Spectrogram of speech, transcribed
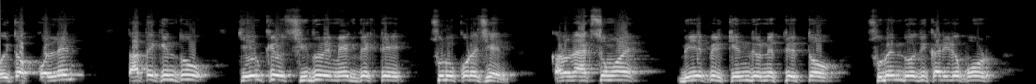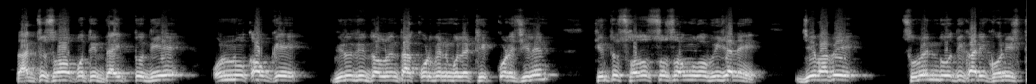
বৈঠক করলেন, তাতে কিন্তু কেউ কেউ সিঁদুরে মেঘ দেখতে শুরু করেছেন। কারণ একসময় বিজেপির কেন্দ্রীয় নেতৃত্ব শুভেন্দু অধিকারীর ওপর রাজ্য সভাপতির দায়িত্ব দিয়ে অন্য কাউকে বিরোধী দলনেতা করবেন বলে ঠিক করেছিলেন। কিন্তু সদস্য সংগ্রহ অভিযানে যেভাবে শুভেন্দু অধিকারী ঘনিষ্ঠ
